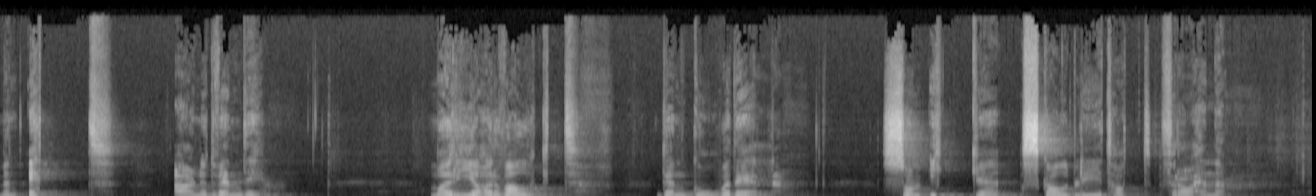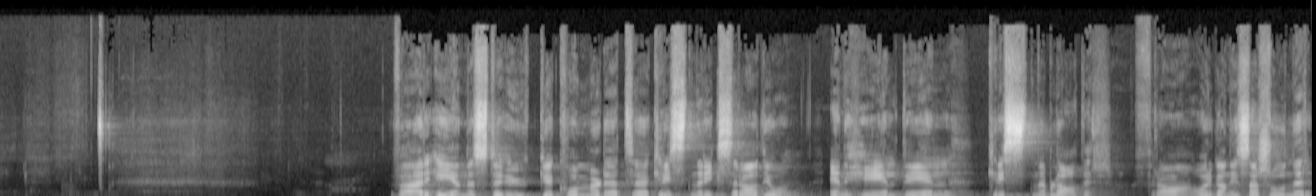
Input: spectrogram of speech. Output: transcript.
men ett er nødvendig. Maria har valgt den gode del, som ikke skal bli tatt fra henne. Hver eneste uke kommer det til Kristen Riksradio en hel del kristne blader fra organisasjoner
